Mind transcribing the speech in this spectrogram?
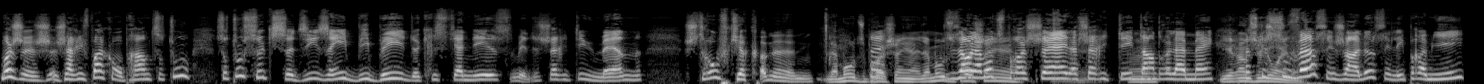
moi je j'arrive pas à comprendre surtout surtout ceux qui se disent imbibés de christianisme et de charité humaine je trouve qu'il y a comme euh, L'amour du prochain. L'amour du disons prochain. l'amour du prochain la charité tendre la main parce que loin, souvent ces gens-là c'est les premiers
